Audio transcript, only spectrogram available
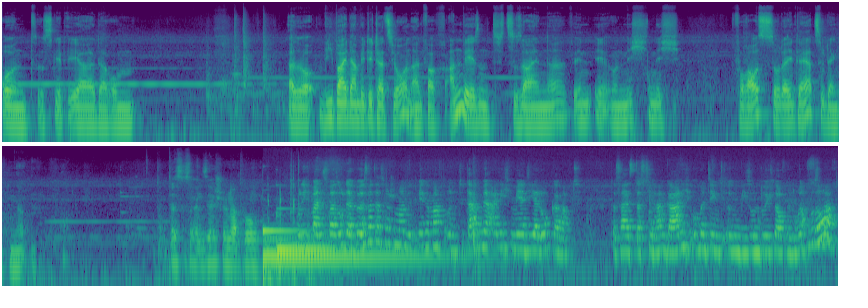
Und es geht eher darum, also wie bei der Meditation, einfach anwesend zu sein ne? in, in, und nicht, nicht voraus oder hinterher zu denken. Ne? Das ist ein sehr schöner Punkt. Und ich meine, es war so, der Börs hat das ja schon mal mit mir gemacht und da haben wir eigentlich mehr Dialog gehabt. Das heißt, dass die Hand gar nicht unbedingt irgendwie so einen durchlaufenden Rhythmus so. macht,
